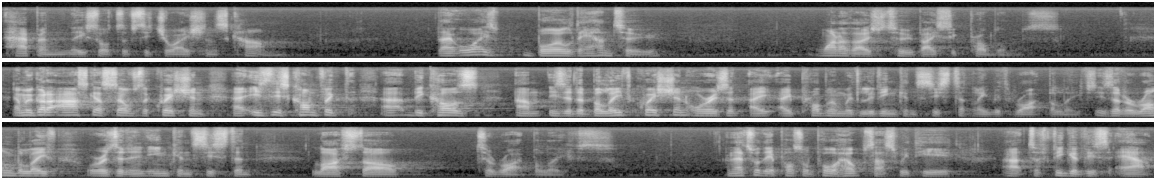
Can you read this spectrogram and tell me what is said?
happen, these sorts of situations come, they always boil down to one of those two basic problems. And we've got to ask ourselves the question uh, is this conflict uh, because um, is it a belief question or is it a, a problem with living consistently with right beliefs? Is it a wrong belief or is it an inconsistent lifestyle to right beliefs? And that's what the Apostle Paul helps us with here uh, to figure this out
